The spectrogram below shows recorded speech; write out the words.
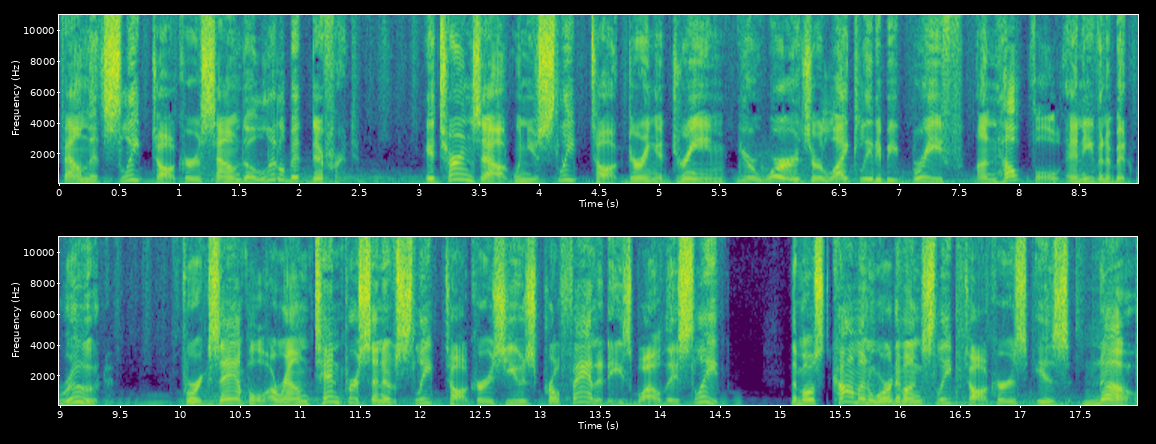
found that sleep talkers sound a little bit different. It turns out when you sleep talk during a dream, your words are likely to be brief, unhelpful, and even a bit rude. For example, around 10% of sleep talkers use profanities while they sleep. The most common word among sleep talkers is no.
